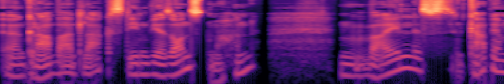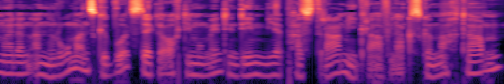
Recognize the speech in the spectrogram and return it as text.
äh, Grabat-Lachs, den wir sonst machen, weil es gab ja mal dann an Romans Geburtstag auch die Momente, in dem wir Pastrami Graf Lachs gemacht haben.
